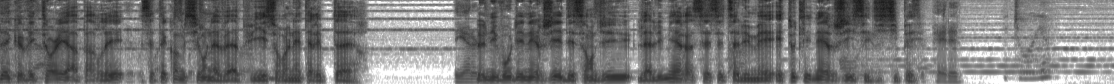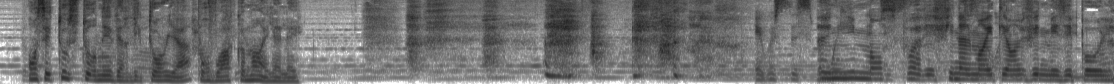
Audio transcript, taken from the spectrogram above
Dès que Victoria a parlé, c'était comme si on avait appuyé sur un interrupteur. Le niveau d'énergie est descendu, la lumière a cessé de s'allumer et toute l'énergie s'est dissipée. On s'est tous tournés vers Victoria pour voir comment elle allait. Un immense poids avait finalement été enlevé de mes épaules.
